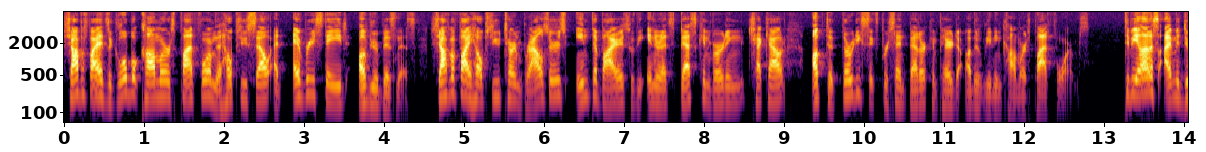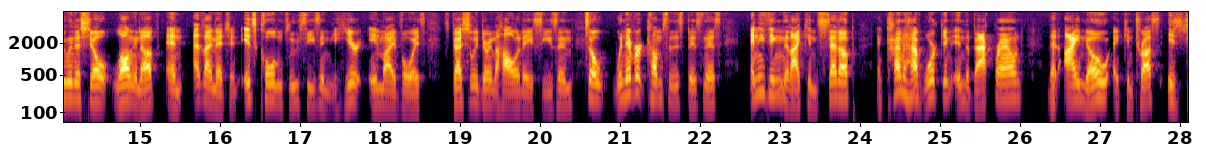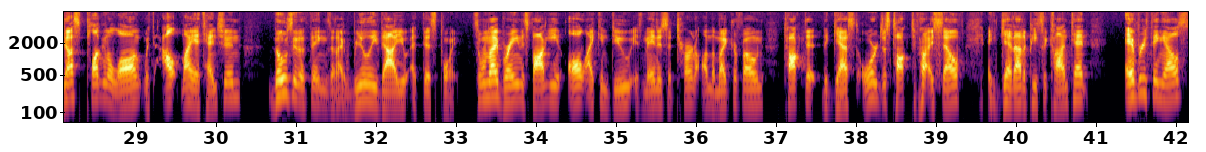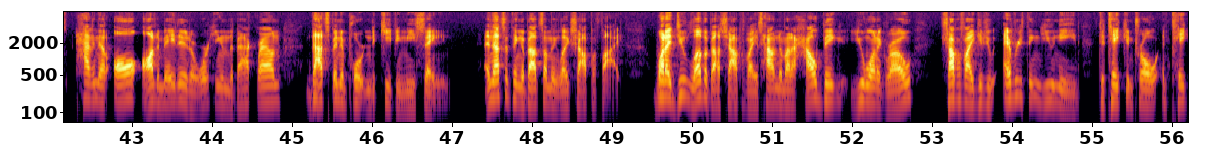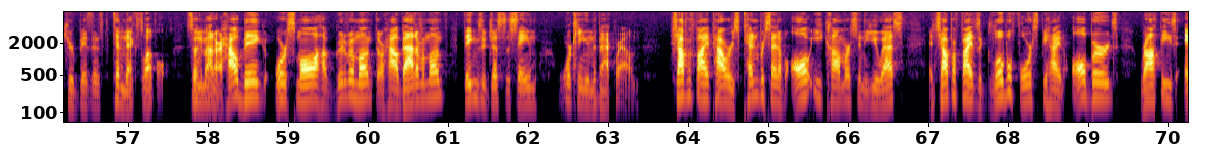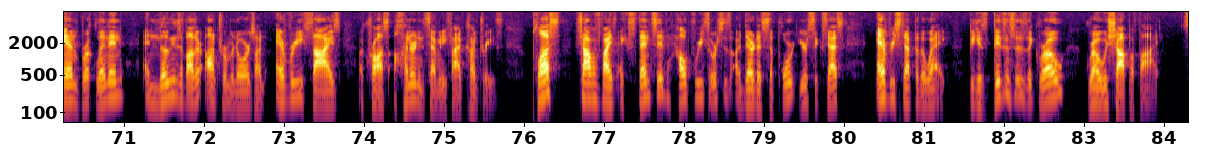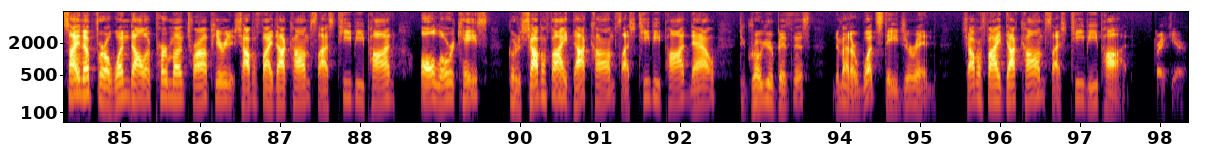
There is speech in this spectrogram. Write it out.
Shopify is a global commerce platform that helps you sell at every stage of your business. Shopify helps you turn browsers into buyers with the internet's best converting checkout up to 36% better compared to other leading commerce platforms to be honest, I've been doing this show long enough, and as I mentioned, it's cold and flu season. You hear it in my voice, especially during the holiday season. So, whenever it comes to this business, anything that I can set up and kind of have working in the background that I know and can trust is just plugging along without my attention. Those are the things that I really value at this point. So when my brain is foggy and all I can do is manage to turn on the microphone, talk to the guest, or just talk to myself and get out a piece of content, Everything else, having that all automated or working in the background, that's been important to keeping me sane. And that's the thing about something like Shopify. What I do love about Shopify is how no matter how big you want to grow, Shopify gives you everything you need to take control and take your business to the next level. So no matter how big or small, how good of a month or how bad of a month, things are just the same working in the background. Shopify powers 10% of all e-commerce in the US, and Shopify is the global force behind Allbirds, Rothy's, and Brooklinen, and millions of other entrepreneurs on every size across 175 countries. Plus, Shopify's extensive help resources are there to support your success every step of the way because businesses that grow grow with Shopify. Sign up for a $1 per month trial period at shopify.com slash tbpod, all lowercase. Go to shopify.com slash tbpod now to grow your business no matter what stage you're in. Shopify.com slash tbpod. Right here.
